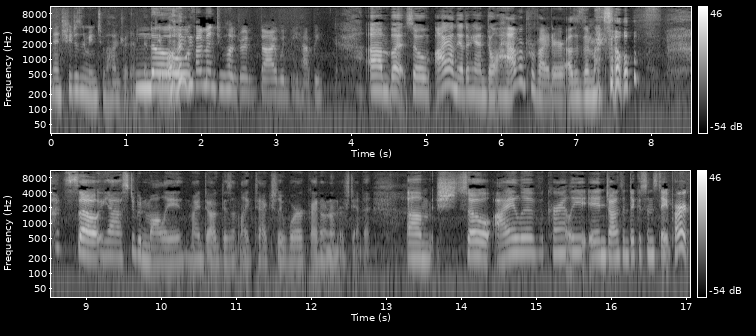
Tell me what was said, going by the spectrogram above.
and she doesn't mean 251. no, if I meant 200, I would be happy. Um, but so I, on the other hand, don't have a provider other than myself. so yeah, stupid Molly. My dog doesn't like to actually work. I don't understand it. Um, sh- so I live currently in Jonathan Dickinson State Park.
